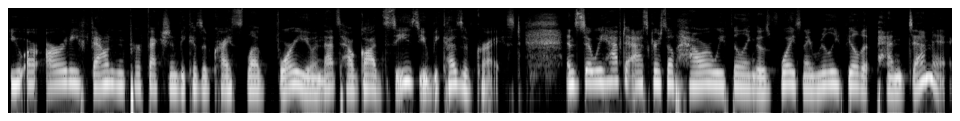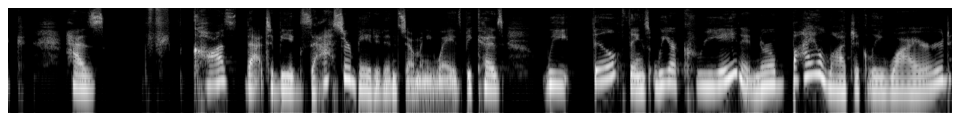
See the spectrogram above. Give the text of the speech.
you are already found in perfection because of Christ's love for you. And that's how God sees you because of Christ. And so we have to ask ourselves, how are we filling those voids? And I really feel that pandemic has f- caused that to be exacerbated in so many ways because we fill things. We are created neurobiologically wired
